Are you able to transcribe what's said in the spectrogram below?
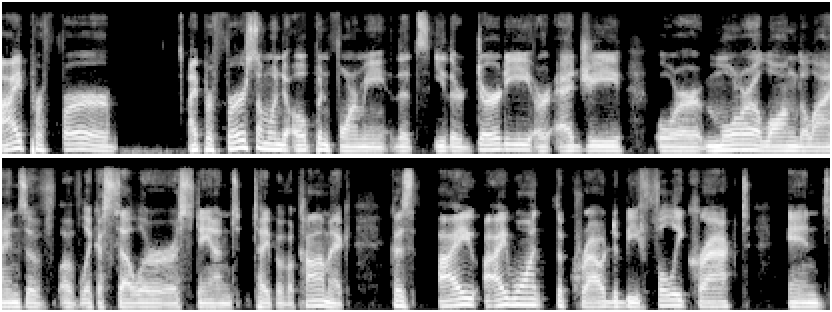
i prefer I prefer someone to open for me that's either dirty or edgy or more along the lines of of like a cellar or a stand type of a comic. Because I I want the crowd to be fully cracked and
